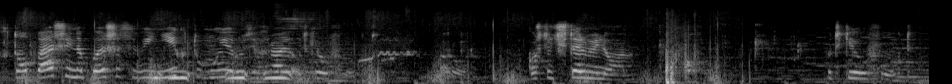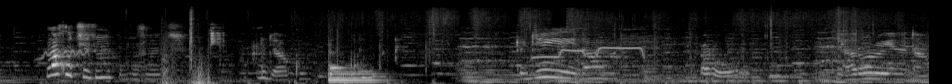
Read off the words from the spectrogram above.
Хто перший напише свій нік, тому я розіграю отакий фрукт. Коштує 4 мільйони. Отакий фрукт. Вона хоче з мною подружитися. Ну дякую. Тоді дам Арору. Ні, Арору я не дам.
